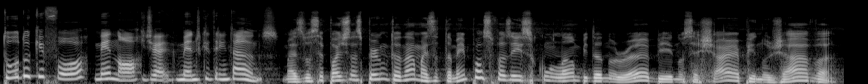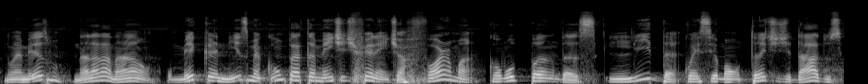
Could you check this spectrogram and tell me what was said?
tudo que for menor, que tiver menos que 30 anos. Mas você pode estar se perguntando, ah, mas eu também posso fazer isso com Lambda no Ruby, no C Sharp, no Java, não é mesmo? Não, não, não, não. O mecanismo é completamente diferente. A forma como o Pandas lida com esse montante de dados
